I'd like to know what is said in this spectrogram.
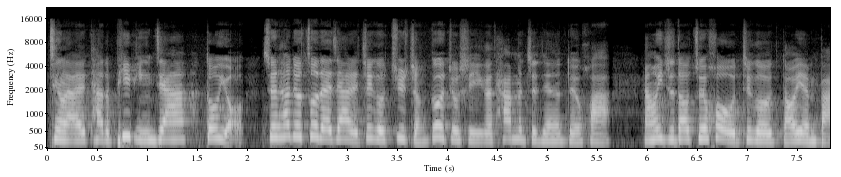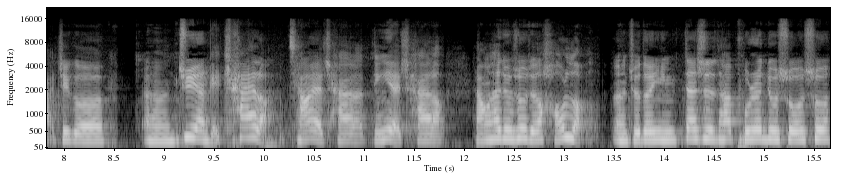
进来他的批评家都有，所以他就坐在家里，这个剧整个就是一个他们之间的对话，然后一直到最后，这个导演把这个。嗯，剧院给拆了，墙也拆了，顶也拆了，然后他就说觉得好冷，嗯，觉得因，但是他仆人就说说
